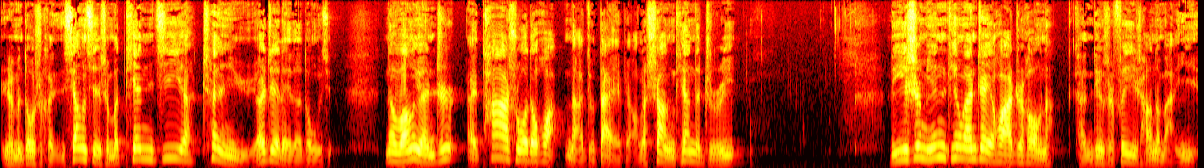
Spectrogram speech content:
人们都是很相信什么天机呀、谶语啊这类的东西。那王远之，哎，他说的话，那就代表了上天的旨意。李世民听完这话之后呢，肯定是非常的满意，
